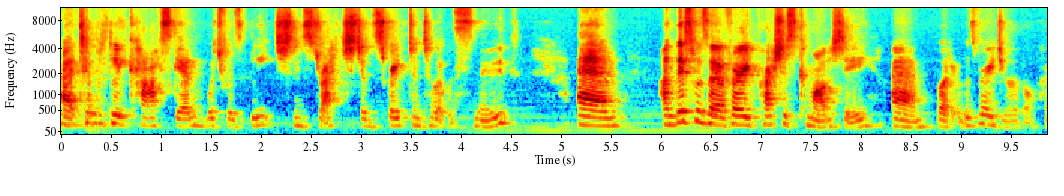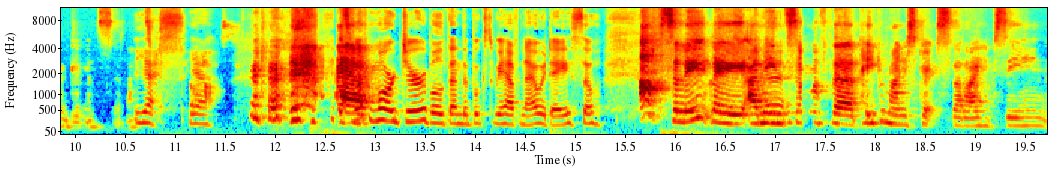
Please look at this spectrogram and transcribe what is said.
uh, typically calf skin, which was bleached and stretched and scraped until it was smooth. Um, and this was a very precious commodity, um, but it was very durable. Thank goodness. So Yes, yeah. Uh, It's not more durable than the books we have nowadays. So Absolutely. I mean, Yeah. some of the paper manuscripts that I have seen,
